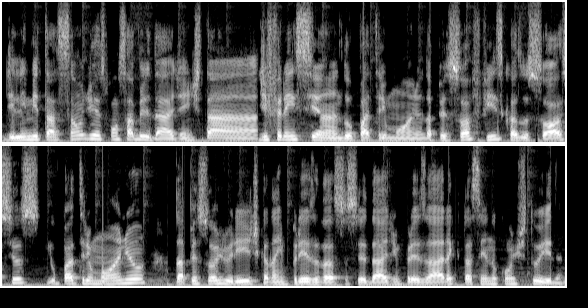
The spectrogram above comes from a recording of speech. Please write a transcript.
de limitação de responsabilidade. A gente está diferenciando o patrimônio da pessoa física dos sócios e o patrimônio da pessoa jurídica, da empresa, da sociedade empresária que está sendo constituída.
